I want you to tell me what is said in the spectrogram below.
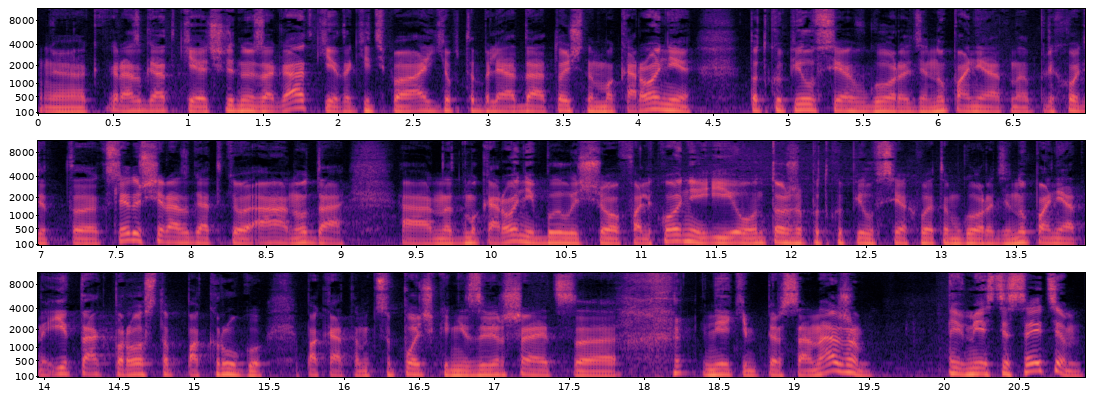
э, к разгадке очередной загадки, такие типа, а, ёпта, бля, да, точно, Макарони подкупил всех в городе, ну, понятно. Приходит э, к следующей разгадке, а, ну да, а над Макарони был еще Фалькони, и он тоже подкупил всех в этом городе, ну, понятно. И так просто по кругу, пока там цепочка не завершается неким персонажем, И вместе с этим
